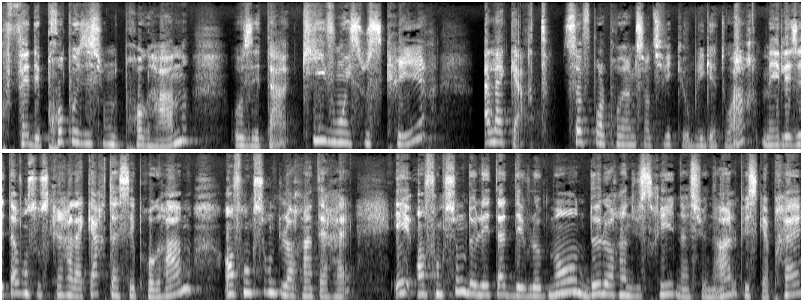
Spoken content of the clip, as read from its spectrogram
fait des propositions de programmes aux États qui vont y souscrire à la carte sauf pour le programme scientifique qui est obligatoire, mais les États vont souscrire à la carte à ces programmes en fonction de leur intérêt et en fonction de l'état de développement de leur industrie nationale, puisqu'après,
